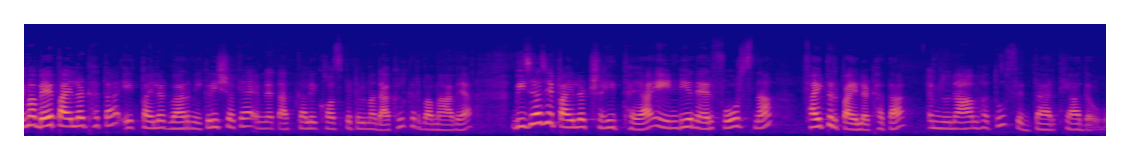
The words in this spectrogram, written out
એમાં બે પાયલટ હતા. એક પાયલટ બહાર નીકળી શક્યા. એમને તાત્કાલિક હોસ્પિટલમાં દાખલ કરવામાં આવ્યા. બીજા જે પાયલટ શહીદ થયા, એ ઇન્ડિયન એરફોર્સના ફાઇટર પાયલટ હતા. એમનું નામ હતું સિદ્ધાર્થ યાદવ.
